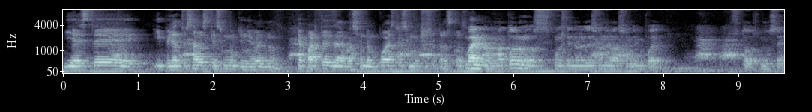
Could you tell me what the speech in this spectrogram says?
Y este, y pues ya tú sabes que es un multinivel, ¿no? Y aparte de la evasión de impuestos y muchas otras cosas. Bueno, no todos los multiniveles son evasión de impuestos. Pues todos, no sé.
